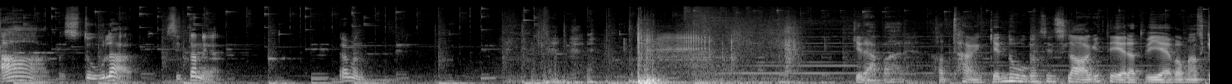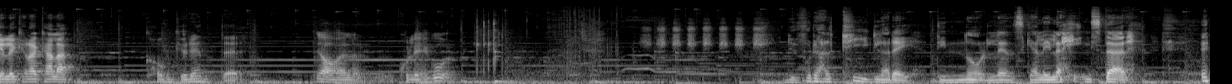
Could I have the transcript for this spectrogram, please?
Ah, stolar. Sitta ner. Ja men, Grabbar, har tanken någonsin slagit er att vi är vad man skulle kunna kalla konkurrenter? ja eller kollegor. Nu får du allt tygla dig, din norrländska lilla hingst där.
